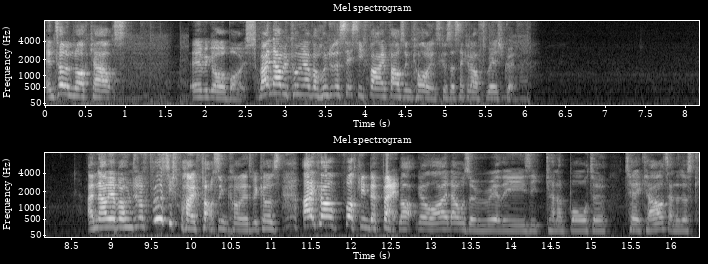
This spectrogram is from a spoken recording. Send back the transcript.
until the knockouts, here we go, boys. Right now, we currently have 165,000 coins because I second half rage quit. And now we have 135,000 coins because I can't fucking defend. Not gonna lie, that was a really easy kind of ball to take out and I just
